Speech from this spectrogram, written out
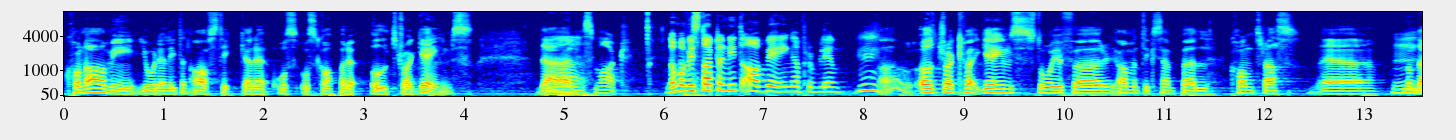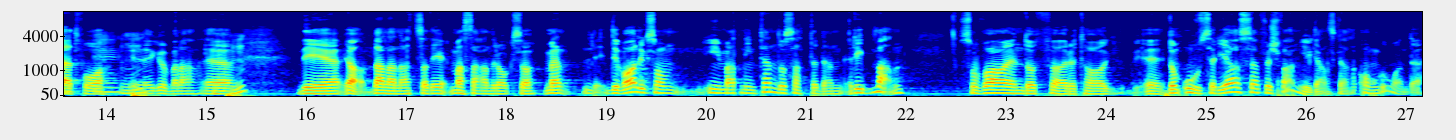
Konami gjorde en liten avstickare och, och skapade Ultra Games. Där Ah, smart. De bara, vi startar nytt AB, inga problem. Ja, Ultra Games står ju för, ja men till exempel Contras, eh, de Mm. där två Mm. eh, gubbarna. Eh, Mhm. Det är, ja, bland annat, så det är massa andra också. Men det, var liksom, i och med att Nintendo satte den ribban, så var ändå företag, eh, de oseriösa försvann ju ganska omgående.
